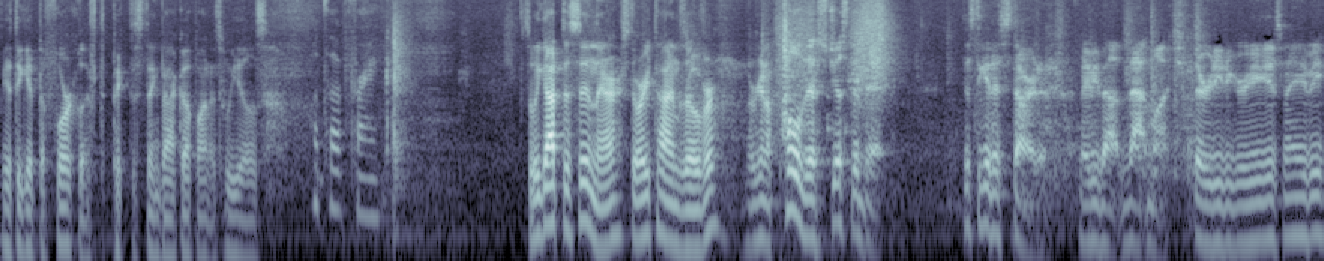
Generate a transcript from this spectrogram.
We have to get the forklift to pick this thing back up on its wheels. What's up, Frank? So we got this in there. Story time's over. We're gonna pull this just a bit, just to get it started. Maybe about that much, 30 degrees maybe.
